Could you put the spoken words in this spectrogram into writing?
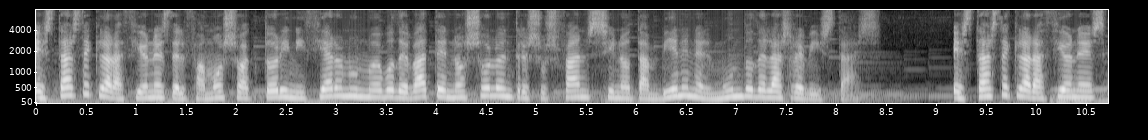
Estas declaraciones del famoso actor iniciaron un nuevo debate no solo entre sus fans sino también en el mundo de las revistas. Estas declaraciones,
